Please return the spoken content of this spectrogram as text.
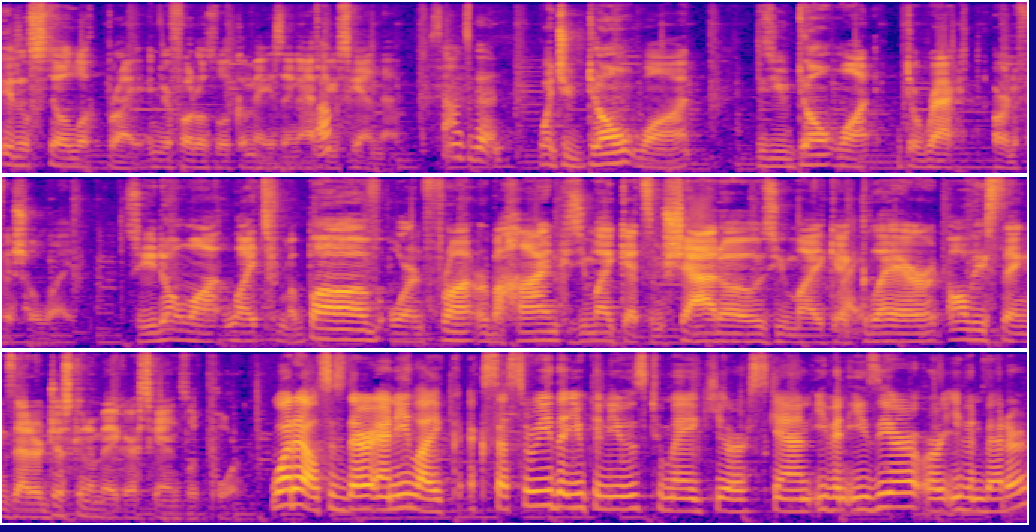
it'll still look bright and your photos look amazing after you oh, scan them. Sounds good. What you don't want is you don't want direct artificial light. So you don't want lights from above or in front or behind because you might get some shadows, you might get Right. glare, all these things that are just gonna make our scans look poor. What else? Is there any like accessory that you can use to make your scan even easier or even better?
